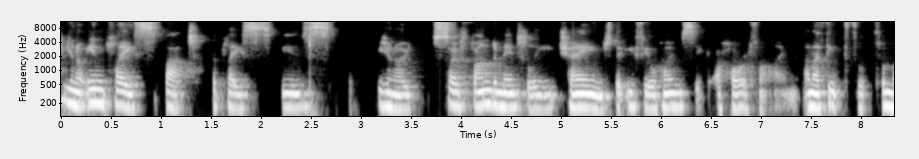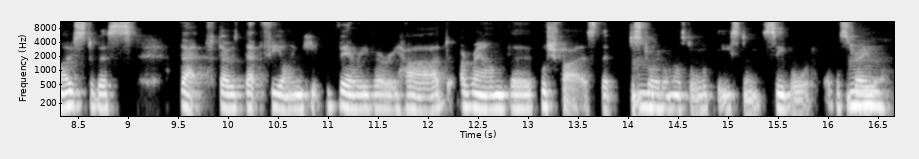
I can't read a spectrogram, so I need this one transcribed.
you know in place, but the place is you know so fundamentally changed that you feel homesick are horrifying and i think for, for most of us that those that feeling hit very very hard around the bushfires that destroyed mm. almost all of the eastern seaboard of Australia. Mm.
